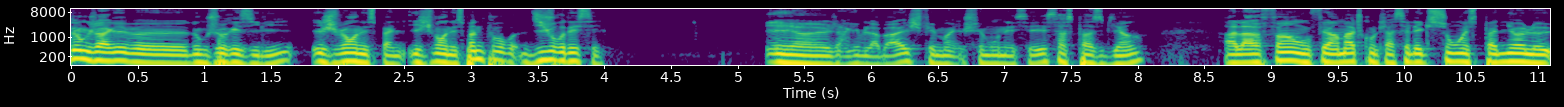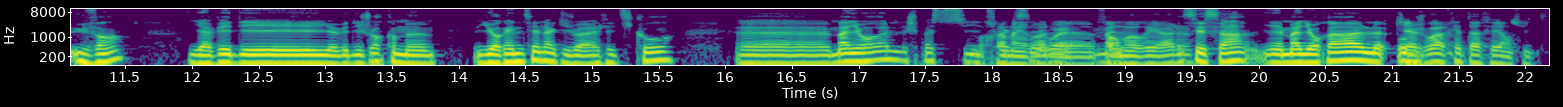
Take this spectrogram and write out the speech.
donc j'arrive, euh, donc je résilie et je vais en Espagne. Et je vais en Espagne pour 10 jours d'essai. Et j'arrive là-bas et je fais, mon- je fais mon essai, ça se passe bien. À la fin, on fait un match contre la sélection espagnole U20. Il y avait des, il y avait des joueurs comme Llorente là qui joue à l'Atlético, euh, Mayoral, je sais pas si Borja tu Mayoral, ouais, euh, Real, c'est ça. Il y a Mayoral, qui a joué à Retafe ensuite.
